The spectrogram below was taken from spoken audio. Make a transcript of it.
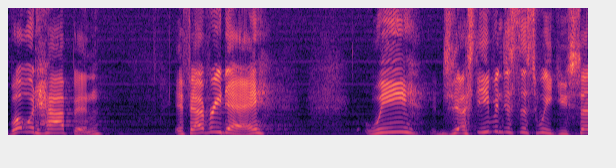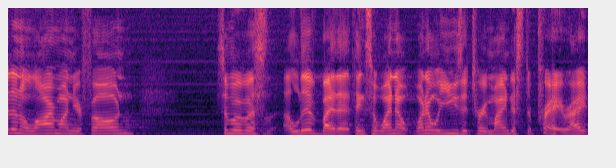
What would happen if every day we just, even just this week, you set an alarm on your phone some of us live by that thing, so why, not, why don't we use it to remind us to pray, right?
